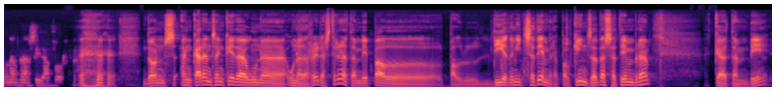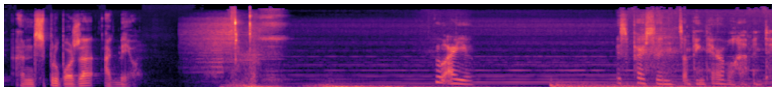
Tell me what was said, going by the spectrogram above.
una embranzida fort. doncs encara ens en queda una, una darrera estrena, també pel, pel dia de mig setembre, pel 15 de setembre, que també ens proposa HBO. Who are you? This person, something terrible happened to.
